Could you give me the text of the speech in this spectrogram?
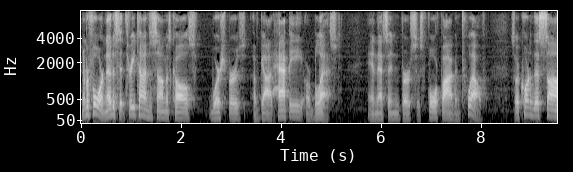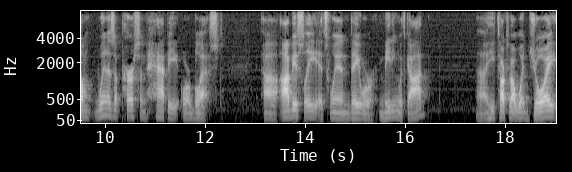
Number four, notice that three times the psalmist calls worshippers of God happy or blessed, and that's in verses 4, 5, and 12. So, according to this psalm, when is a person happy or blessed? Uh, obviously, it's when they were meeting with God. Uh, he talks about what joy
